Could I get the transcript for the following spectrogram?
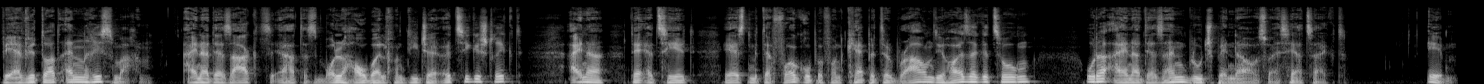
Wer wird dort einen Riss machen? Einer, der sagt, er hat das Wollhauberl von DJ Ötzi gestrickt? Einer, der erzählt, er ist mit der Vorgruppe von Capital Bra um die Häuser gezogen? oder einer, der seinen Blutspenderausweis herzeigt. Eben.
